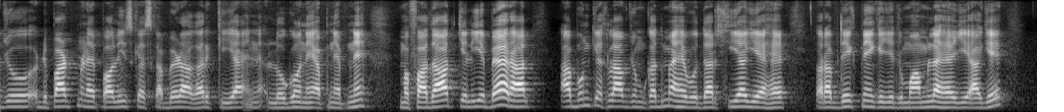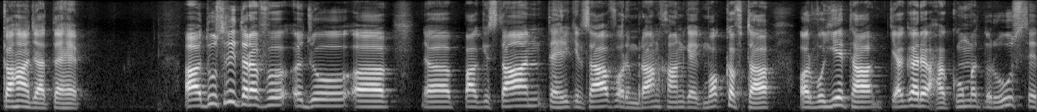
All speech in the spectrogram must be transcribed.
जो डिपार्टमेंट है पुलिस का इसका बेड़ा गर्क किया इन लोगों ने अपने अपने मफादात के लिए। बहरहाल अब उनके ख़िलाफ़ जो मुकदमा है वो दर्ज किया गया है और अब देखते हैं कि ये जो मामला है ये आगे कहाँ जाता है। आ, दूसरी तरफ़ जो आ, पाकिस्तान तहरीक इंसाफ और इमरान ख़ान का एक मौक़ था और वो ये था कि अगर हकूमत रूस से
